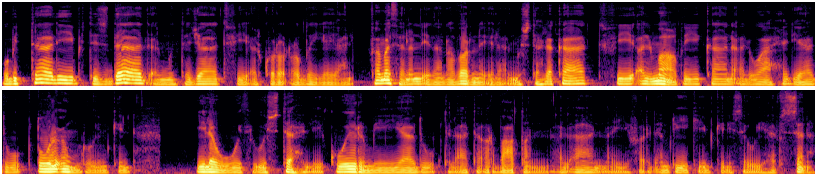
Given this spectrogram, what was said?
وبالتالي بتزداد المنتجات في الكرة الأرضية يعني. فمثلا إذا نظرنا إلى المستهلكات في الماضي كان الواحد يدوب طول عمره يمكن يلوث ويستهلك ويرمي يدوب ثلاثة أربعة طن. الآن أي فرد أمريكي يمكن يسويها في السنة.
